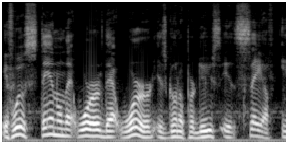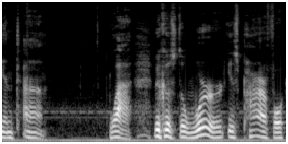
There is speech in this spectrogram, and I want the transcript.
if we'll stand on that word, that word is going to produce itself in time. Why? Because the word is powerful,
